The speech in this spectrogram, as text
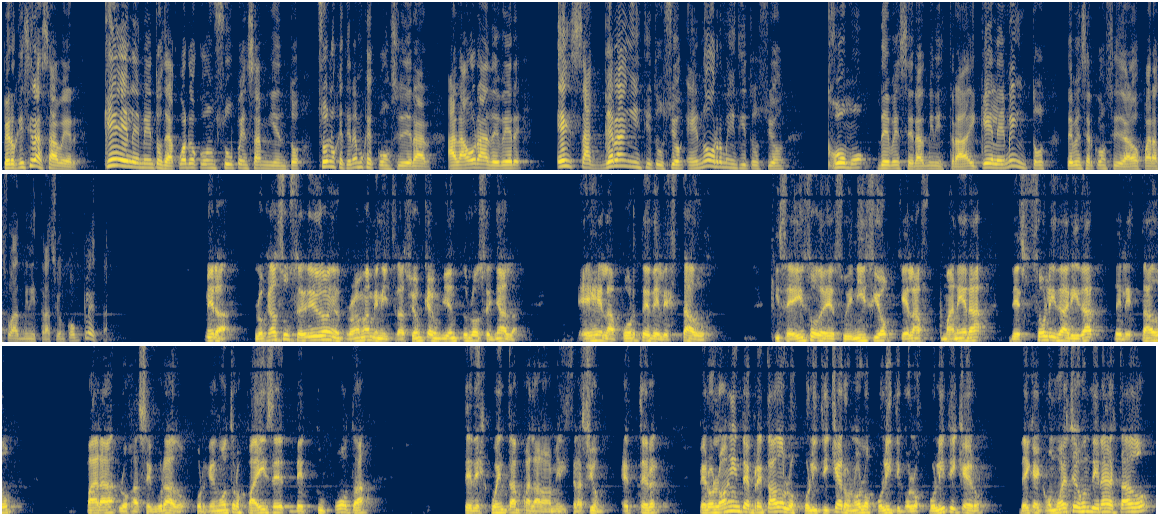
Pero quisiera saber qué elementos, de acuerdo con su pensamiento, son los que tenemos que considerar a la hora de ver esa gran institución, enorme institución, cómo debe ser administrada y qué elementos deben ser considerados para su administración completa. Mira, lo que ha sucedido en el programa de administración, que bien tú lo señalas, es el aporte del Estado y se hizo desde su inicio que es la manera de solidaridad del Estado para los asegurados, porque en otros países de tu cuota te descuentan para la administración. Este pero lo han interpretado los politiqueros, no los políticos, los politiqueros, de que como este es un dinero de Estado,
